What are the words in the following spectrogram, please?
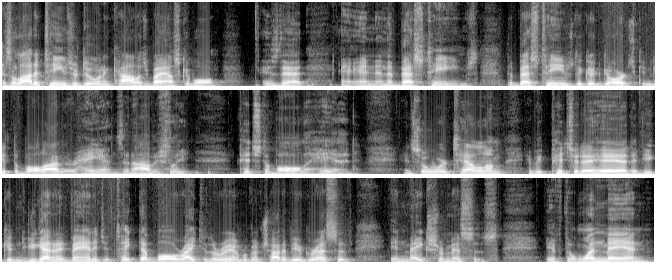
as a lot of teams are doing in college basketball, is that, and, and the best teams, the best teams, the good guards can get the ball out of their hands and obviously pitch the ball ahead. And so we're telling them if we pitch it ahead, if you can, if you got an advantage and take that ball right to the rim, we're going to try to be aggressive in makes or misses. If the one man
